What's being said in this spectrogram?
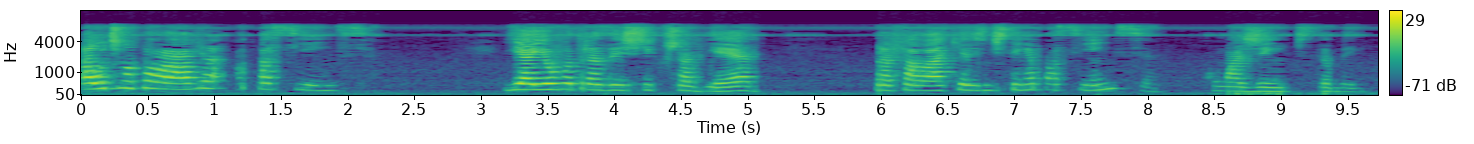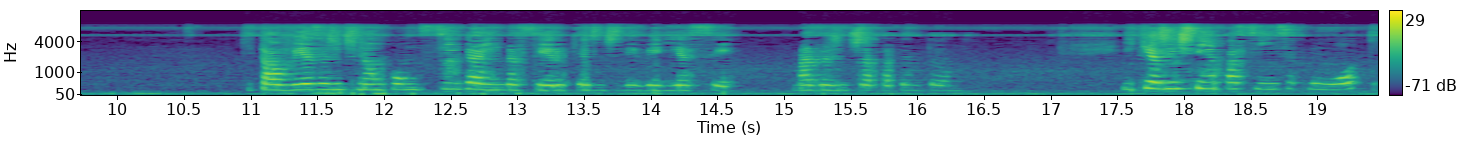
a última palavra, a paciência. E aí eu vou trazer Chico Xavier para falar que a gente tenha paciência com a gente também. Que talvez a gente não consiga ainda ser o que a gente deveria ser, mas a gente já está tentando. E que a gente tenha paciência com o outro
